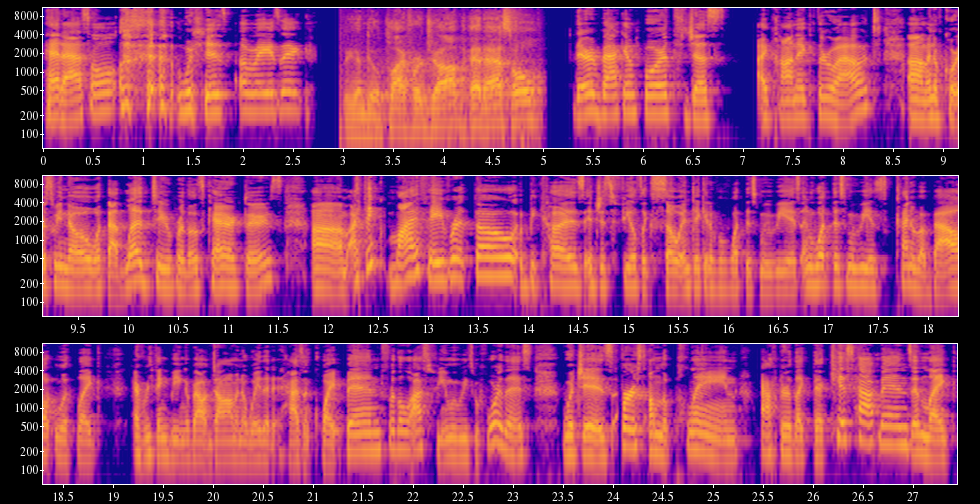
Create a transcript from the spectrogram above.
Head asshole, which is amazing. Are you going to do apply for a job? Head asshole? They're back and forth, just iconic throughout. Um, and of course, we know what that led to for those characters. Um, I think my favorite though, because it just feels like so indicative of what this movie is and what this movie is kind of about with like everything being about Dom in a way that it hasn't quite been for the last few movies before this, which is first on the plane after like the kiss happens and like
